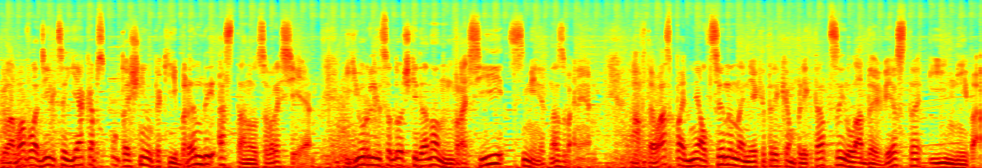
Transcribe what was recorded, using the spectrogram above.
Глава владельца Якобс уточнил, какие бренды останутся в России. Юрлица дочки Данон в России сменит название. АвтоВАЗ поднял цены на некоторые комплектации Лада Веста и Нива.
